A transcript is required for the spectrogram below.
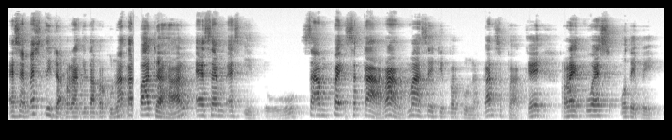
SMS tidak pernah kita pergunakan. Padahal SMS itu sampai sekarang masih dipergunakan sebagai request OTP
